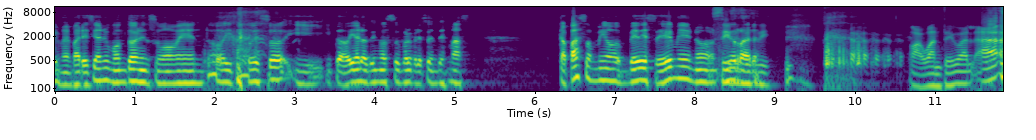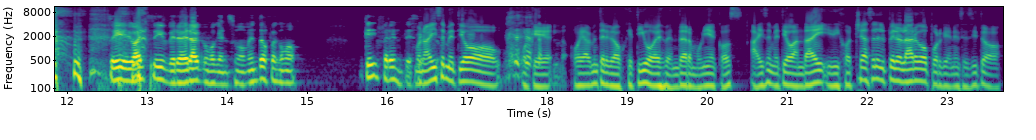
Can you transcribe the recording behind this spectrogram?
que me parecían un montón en su momento y todo eso y, y todavía lo tengo súper presente. Es más, capaz son medio BDSM, no, Sí, sí, sí. Oh, aguante igual. Ah. Sí, igual sí, pero era como que en su momento fue como, qué diferente. es Bueno, ahí se metió, porque obviamente el objetivo es vender muñecos. Ahí se metió Bandai y dijo, che, hacer el pelo largo porque necesito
